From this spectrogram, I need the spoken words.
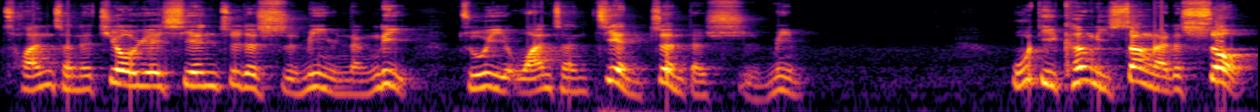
传承了旧约先知的使命与能力，足以完成见证的使命。无底坑里上来的兽，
